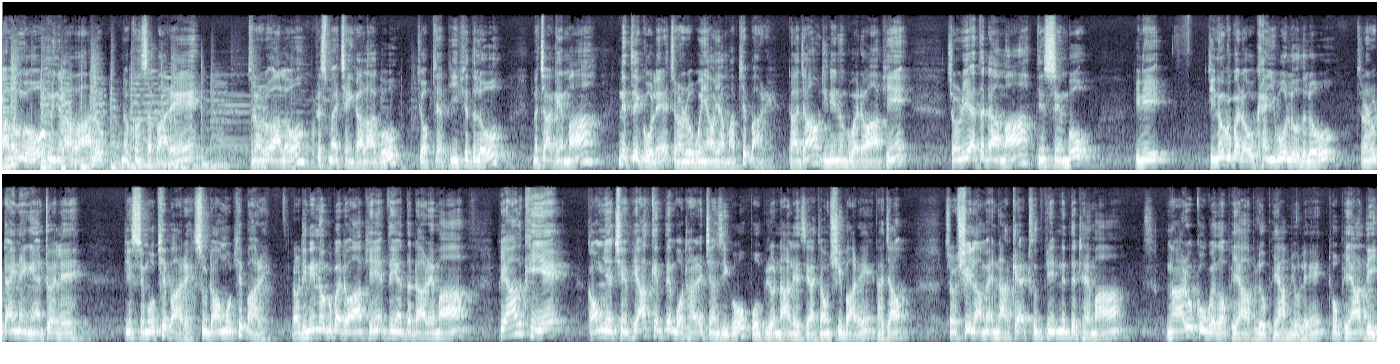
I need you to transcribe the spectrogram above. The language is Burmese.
အားလုံးကိုမင်္ဂလာပါလို့နှုတ်ခွန်းဆက်ပါတယ်ကျွန်တော်တို့အားလုံးခရစ်စမတ်အချိန်ကာလကိုကြော်ဖြတ်ပြီးဖြစ်သလိုမကြခင်မှာနှစ်သစ်ကိုလည်းကျွန်တော်တို့ဝင်ရောက်ရမှာဖြစ်ပါတယ်ဒါကြောင့်ဒီနေ့နှုတ်ကပတ်တော်အားဖြင့်ကျွန်တော်တို့ရဲ့အသက်တာမှာပြင်ဆင်ဖို့ဒီနေ့ဒီနှုတ်ကပတ်တော်ကိုခံယူဖို့လိုသလိုကျွန်တော်တို့တိုင်းနိုင်ငံအတွက်လည်းပြင်ဆင်ဖို့ဖြစ်ပါတယ်ဆူတောင်းဖို့ဖြစ်ပါတယ်အဲ့တော့ဒီနေ့နှုတ်ကပတ်တော်အားဖြင့်အသင်ရဲ့အသက်တာထဲမှာဘုရားသခင်ရဲ့ကောင်းမြတ်ခြင်းဘုရားသခင်သင်ပေါ်ထားတဲ့အကြံစီကိုပို့ပြီးတော့နားလည်စရာအကြောင်းရှိပါတယ်ဒါကြောင့် ကျွန်တော်ရှေ့လာမယ့်အနာဂတ်အထူးသဖြင့်နှစ်သက်ထဲမှာငါတို့ကိုယ်ွယ်သောဘုရားကဘလို့ဘုရားမျိုးလဲထိုဘုရားသည်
